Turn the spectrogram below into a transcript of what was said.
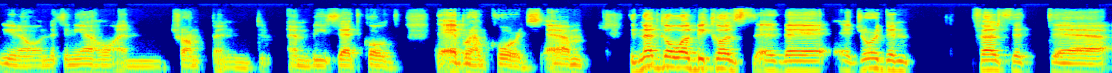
you know Netanyahu and Trump and MBZ called the Abraham Accords, um, did not go well because the, the uh, Jordan felt that uh,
